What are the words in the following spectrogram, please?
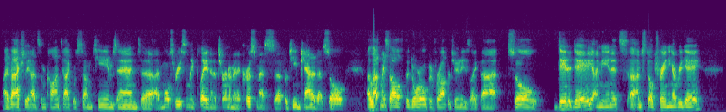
I've actually had some contact with some teams, and uh, I most recently played in a tournament at Christmas uh, for Team Canada. So I left myself the door open for opportunities like that. So day to day, I mean, it's uh, I'm still training every day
